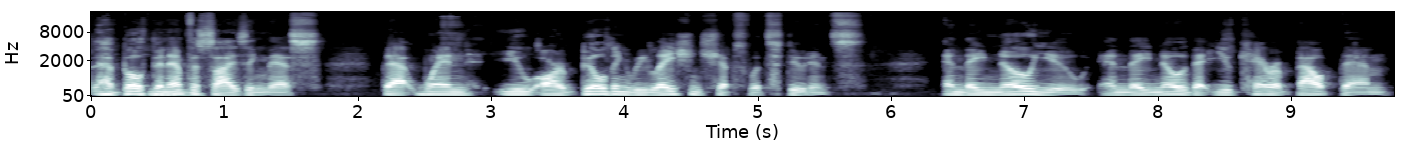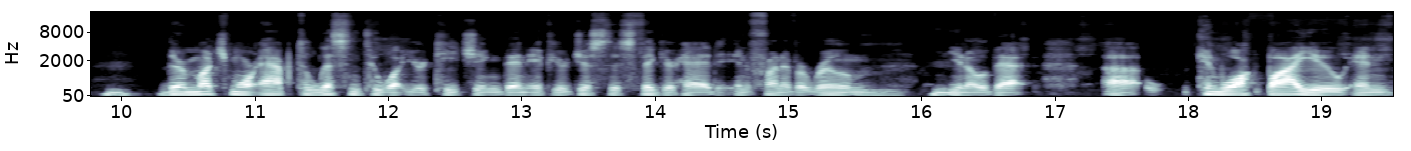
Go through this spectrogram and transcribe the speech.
have both been mm-hmm. emphasizing this that when you are building relationships with students and they know you and they know that you care about them mm-hmm they're much more apt to listen to what you're teaching than if you're just this figurehead in front of a room, mm-hmm. you know, that uh, can walk by you and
